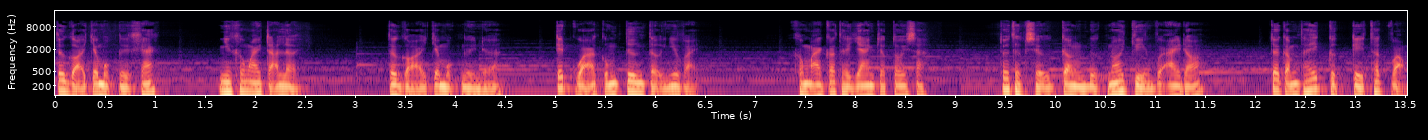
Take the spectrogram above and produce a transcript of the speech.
Tôi gọi cho một người khác, nhưng không ai trả lời. Tôi gọi cho một người nữa, kết quả cũng tương tự như vậy. Không ai có thời gian cho tôi sao? Tôi thực sự cần được nói chuyện với ai đó. Tôi cảm thấy cực kỳ thất vọng.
